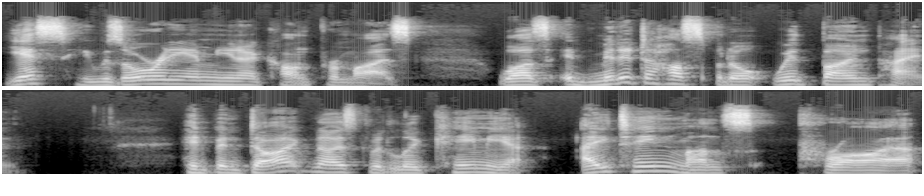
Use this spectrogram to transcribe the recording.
yes, he was already immunocompromised, was admitted to hospital with bone pain. He'd been diagnosed with leukemia 18 months prior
